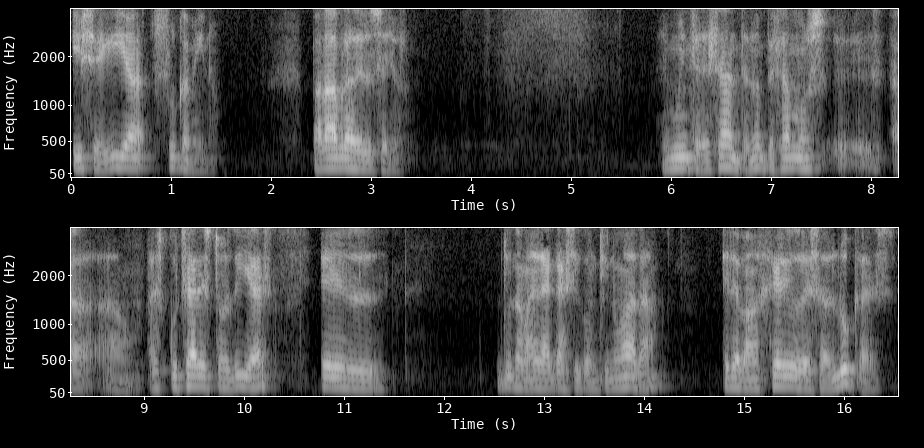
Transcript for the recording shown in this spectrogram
y seguía su camino. Palabra del Señor. Es muy interesante, ¿no? Empezamos eh, a, escuchar estos días de una manera casi continuada el Evangelio de San Lucas,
